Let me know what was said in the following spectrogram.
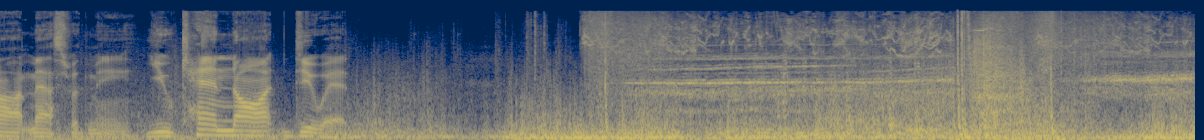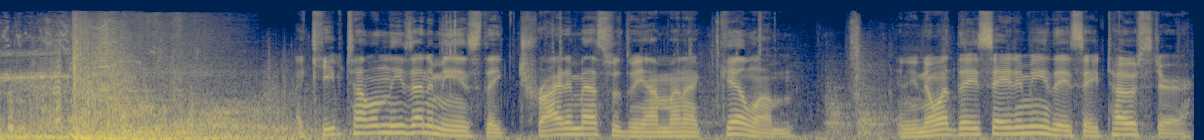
Not mess with me. You cannot do it. I keep telling these enemies they try to mess with me, I'm gonna kill them. And you know what they say to me? They say, Toaster,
